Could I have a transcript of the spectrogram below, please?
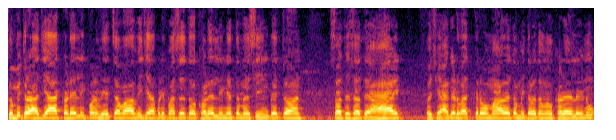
તો મિત્રો, આજે આ ખડેલી પણ વેચાવા આવી છે આપણી પાસે. તો ખડેલીને તમે સિંગ પેટર્ન સાથે સાથે હાઇટ પછી આગળ વાત કરવામાં આવે તો મિત્રો, તમે ખડેલીનું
